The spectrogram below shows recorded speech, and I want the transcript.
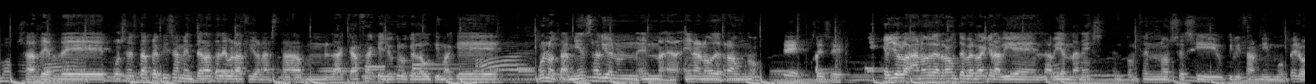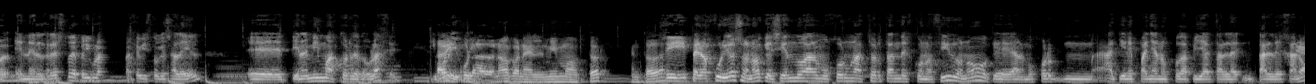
O sea, desde pues esta precisamente la celebración hasta la caza, que yo creo que es la última que. Bueno, también salió en, en, en Another Round, ¿no? Sí, sí, sí. Es que yo la Another Round de verdad que la vi, en, la vi en danés, entonces no sé si utiliza el mismo, pero en el resto de películas que he visto que sale él, eh, tiene el mismo actor de doblaje. Está vinculado, ¿no? Con el mismo actor en todas. Sí, pero es curioso, ¿no? Que siendo a lo mejor un actor tan desconocido, ¿no? Que a lo mejor mmm, aquí en España nos pueda pillar tan, tan lejano.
